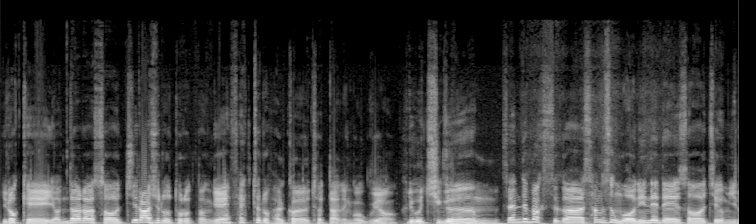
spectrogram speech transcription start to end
이렇게 연달아서 찌라시로 돌았던 게 팩트로 밝혀졌다는 거고요. 그리고 지금 샌드박스가 상승 원인에 대해서 지금 이런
